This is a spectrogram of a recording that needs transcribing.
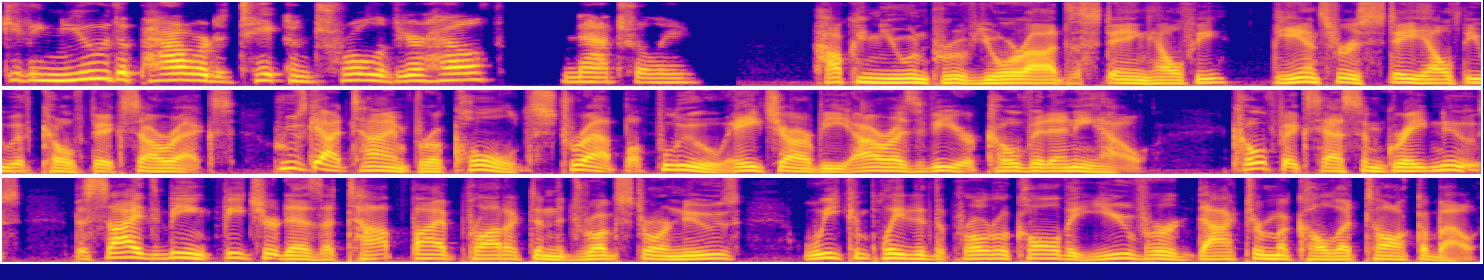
giving you the power to take control of your health naturally. How can you improve your odds of staying healthy? The answer is stay healthy with Cofix RX. Who's got time for a cold, strep, a flu, HRV, RSV, or COVID anyhow? Cofix has some great news. Besides being featured as a top five product in the drugstore news, we completed the protocol that you've heard Dr. McCullough talk about.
